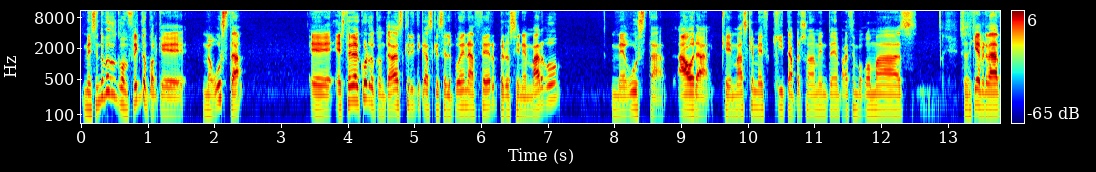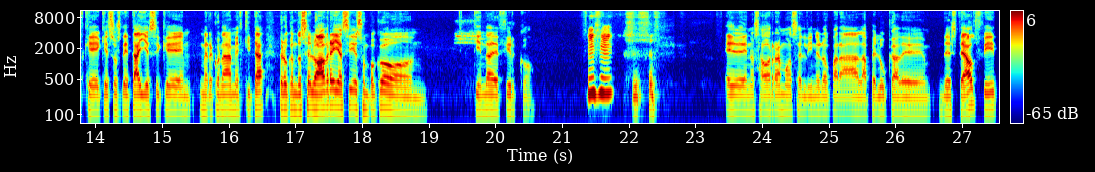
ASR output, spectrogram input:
me siento un poco en conflicto porque me gusta. Eh, estoy de acuerdo con todas las críticas que se le pueden hacer, pero sin embargo, me gusta. Ahora, que más que mezquita personalmente me parece un poco más... O sea, sí que es verdad que, que esos detalles sí que me recuerdan a mezquita, pero cuando se lo abre y así es un poco mm, tienda de circo. Eh, nos ahorramos el dinero para la peluca de, de este outfit,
